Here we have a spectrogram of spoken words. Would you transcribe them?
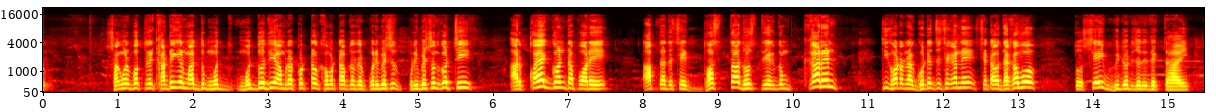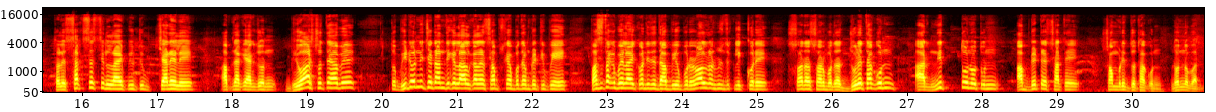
সংবাদপত্রের কাটিংয়ের মাধ্যম মধ্য- দিয়ে আমরা টোটাল খবরটা আপনাদের পরিবেশন পরিবেশন করছি। আর কয়েক ঘণ্টা পরে আপনাদের সেই ধস্তাধস্তি একদম কারেন্ট কী ঘটনা ঘটেছে সেখানে সেটাও দেখাবো। তো সেই ভিডিওটি যদি দেখতে হয়, তাহলে সাকসেস ইন লাইফ ইউটিউব চ্যানেলে আপনাকে একজন ভিউয়ার্স হতে হবে। তো ভিডিওর নিচে ডান দিকে লাল কালার সাবস্ক্রাইব বোতামটি টিপে পাশে থাকা বেল আইকনটিতে দাবি, উপরে রল নোটিফিকেশন ক্লিক করে সদা সর্বদা জুড়ে থাকুন আর নিত্য নতুন আপডেটের সাথে সমৃদ্ধ থাকুন। ধন্যবাদ।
